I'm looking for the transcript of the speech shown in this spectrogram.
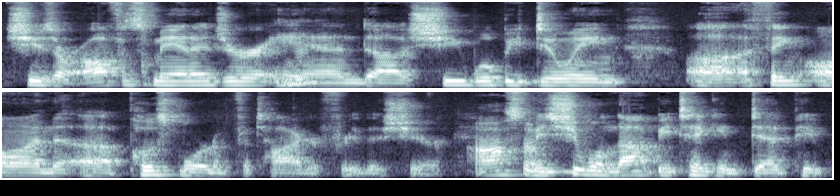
she's our office manager, Mm-hmm. and uh, she will be doing uh, a thing on uh, postmortem photography this year. I Awesome. mean, she will not be taking dead peop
